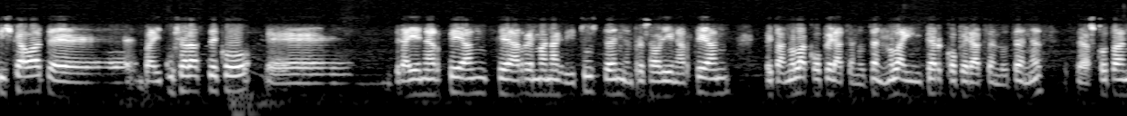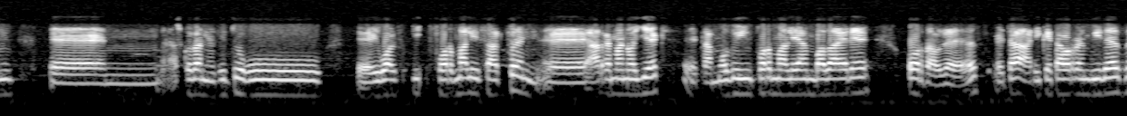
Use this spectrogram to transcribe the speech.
pixka bat e, ba ikusarazteko e, beraien artean ze harremanak dituzten enpresa horien artean eta nola kooperatzen duten, nola interkooperatzen duten, ez? Ze askotan en, askotan ez ditugu e, igual formalizatzen harreman e, horiek eta modu informalean bada ere hor daude, ez? Eta ariketa horren bidez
